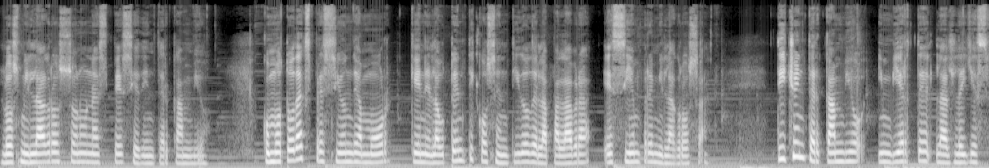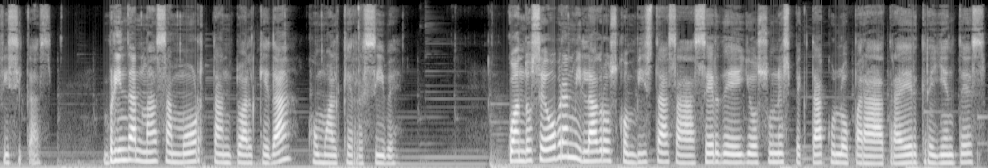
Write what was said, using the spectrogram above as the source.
Los milagros son una especie de intercambio. Como toda expresión de amor que en el auténtico sentido de la palabra es siempre milagrosa. Dicho intercambio invierte las leyes físicas. Brindan más amor tanto al que da como al que recibe. Cuando se obran milagros con vistas a hacer de ellos un espectáculo para atraer creyentes,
